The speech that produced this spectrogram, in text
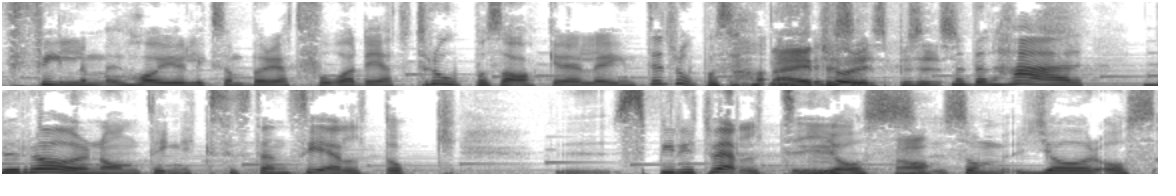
film har ju liksom börjat få dig att tro på saker eller inte tro på saker. Nej, precis, du? precis. Men den här berör någonting existentiellt och eh, spirituellt i Mm, oss ja. som gör oss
